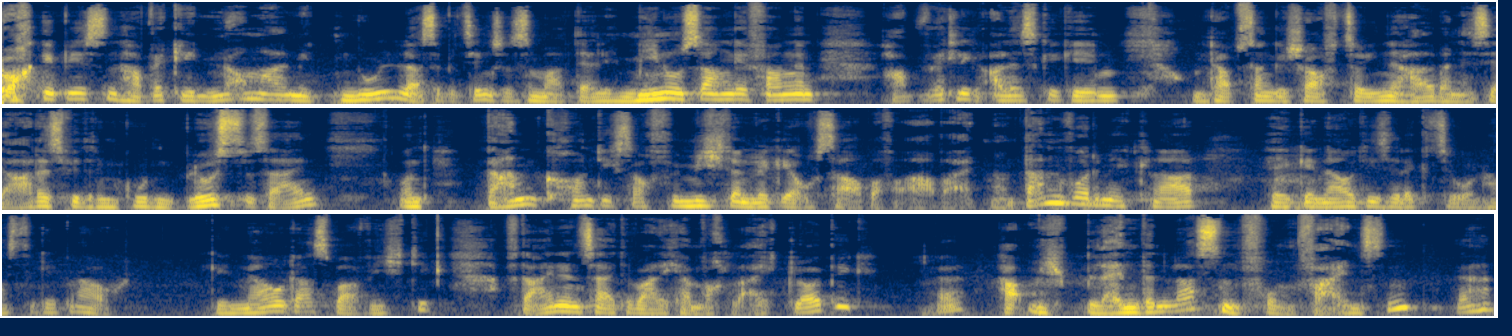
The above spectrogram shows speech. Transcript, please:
durchgebissen, habe wirklich nochmal mit Null, also beziehungsweise materiell Minus angefangen, habe wirklich alles gegeben und habe es dann geschafft, so innerhalb eines Jahres wieder im guten Plus zu sein. Und dann konnte ich es auch für mich dann wirklich auch sauber verarbeiten. Und dann wurde mir klar, hey, genau diese Lektion hast du gebraucht. Genau das war wichtig. Auf der einen Seite war ich einfach leichtgläubig, ja, habe mich blenden lassen vom Feinsten. Ja,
